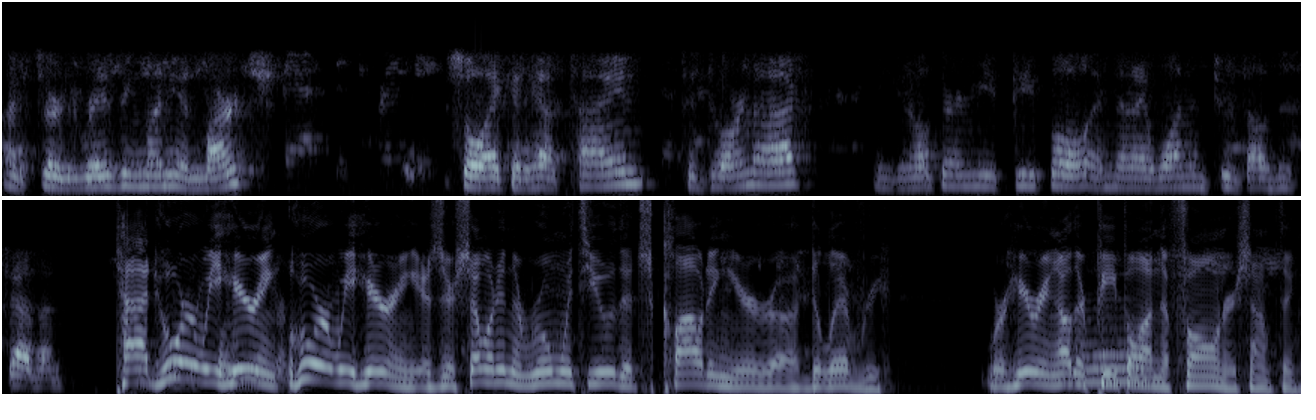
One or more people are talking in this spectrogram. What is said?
I started raising money in March so I could have time to door knock and get out there and meet people. And then I won in 2007. Todd, who are we hearing? Who are we hearing? Is there someone in the room with you that's clouding your uh, delivery? We're hearing other people on the phone or something.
